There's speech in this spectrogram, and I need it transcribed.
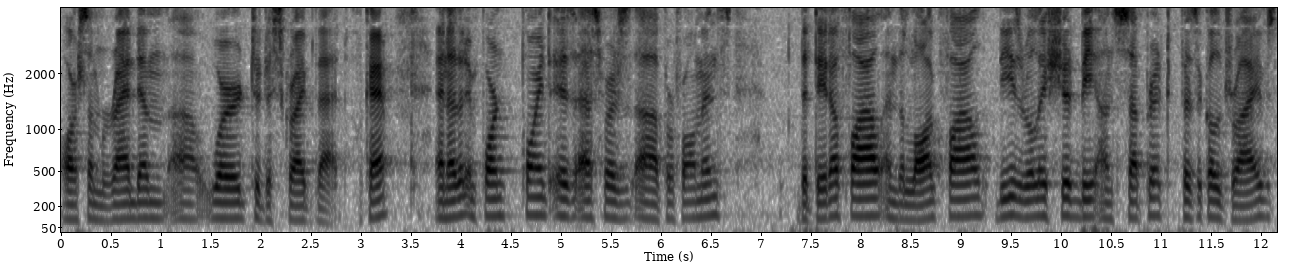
or some random uh, word to describe that okay. Another important point is as far as uh, performance the data file and the log file these really should be on separate physical drives.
